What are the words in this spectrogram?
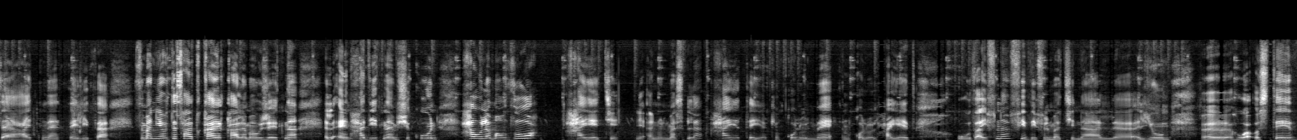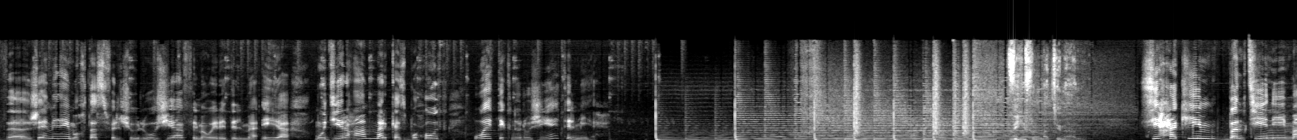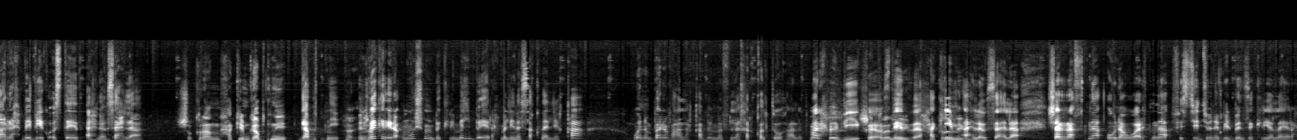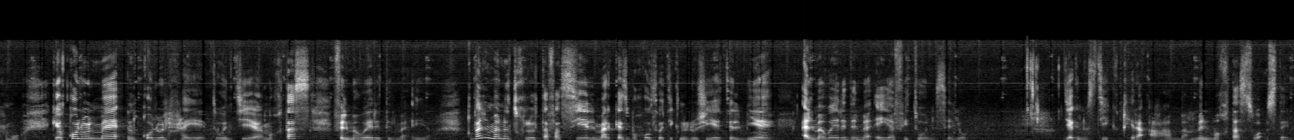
ساعتنا الثالثة. ثمانية وتسعة دقائق على موجاتنا. الآن حديثنا مش يكون حول موضوع حياتي لأنه المسألة حياتية. كي نقولوا الماء نقولوا الحياة. وضيفنا في ضيف الماتينال اليوم آه، هو أستاذ جامعي مختص في الجيولوجيا في الموارد المائية مدير عام مركز بحوث وتكنولوجيات المياه. ضيف ال matinale سي حكيم بنتيني مرحبا بك أستاذ أهلا وسهلا. شكرا. حكيم قبطني هاي، من. بكري مش من بكري من البارح ملي نسقنا اللقاء وأنا مبرف على قبل ما في الآخر قلته غلط. مرحبا بك أستاذ ليك، حكيم. أهلا وسهلا. شرفتنا ونورتنا في استديو نبيل بن زكريا الله يرحمه. كي نقولوا الماء نقولوا الحياة. وأنت مختص في الموارد المائية. قبل ما ندخل لتفاصيل مركز بحوث وتكنولوجيات المياه الموارد المائية في تونس اليوم. ديagnostic قراءة عامة من مختص وأستاذ.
